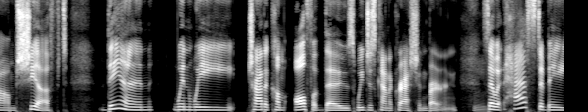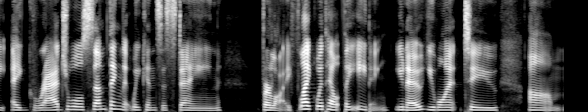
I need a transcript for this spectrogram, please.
um, shift then when we try to come off of those we just kind of crash and burn. So it has to be a gradual something that we can sustain for life like with healthy eating you know you want to um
